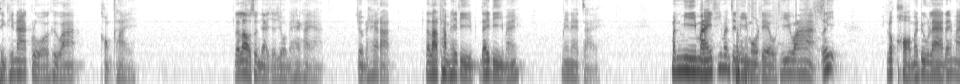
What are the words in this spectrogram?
สิ่งที่น่ากลัวก็คือว่าของใคร แล้วเราส่วนใหญ่จะโยนไปให้ใครฮะโยนไปให้รัฐ แล้วรัฐทำให้ดีได้ดีไหม ไม่แน่ใจ มันมีไหมที่มันจะมีโมเดลที่ว่า เอ้ย เราขอมาดูแลได้ไหม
